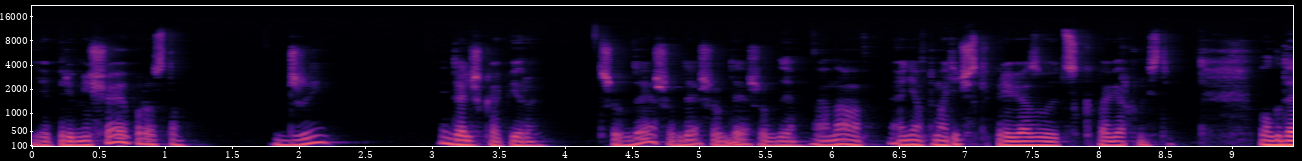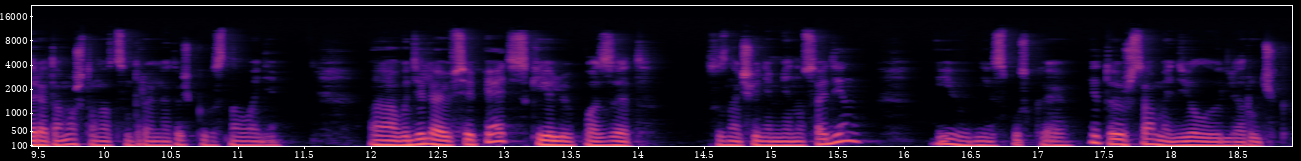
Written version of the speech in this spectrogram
Я перемещаю просто G и дальше копирую. Shift-D, Shift-D, Shift-D, Shift-D. Она, они автоматически привязываются к поверхности, благодаря тому, что у нас центральная точка в основании. А, выделяю все 5, скейлю по Z со значением минус 1 и вниз спускаю. И то же самое делаю для ручек.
